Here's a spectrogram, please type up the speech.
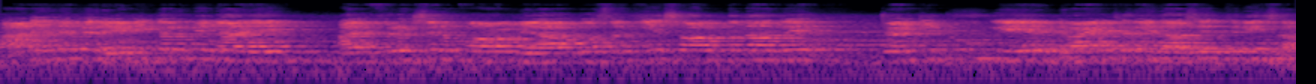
हाणे हिन में रेडिकल बि न आहे ऐं फ्रैक्शन फॉर्म में पोइ असां कीअं सॉल्व कंदासीं 22 खे डिवाइड कराईंदासीं 3 सां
